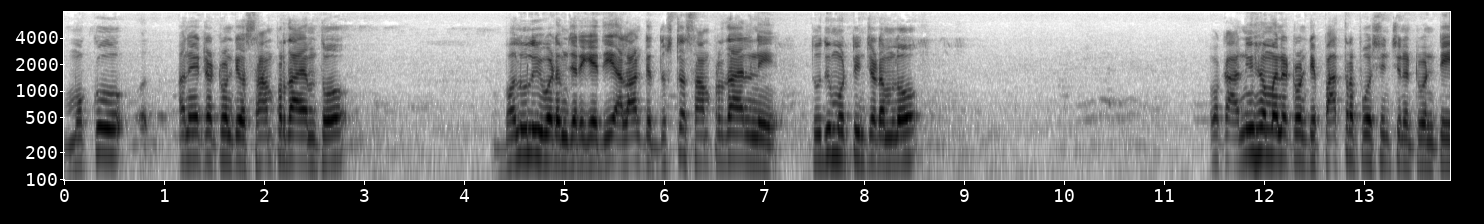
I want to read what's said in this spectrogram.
మొక్కు అనేటటువంటి సాంప్రదాయంతో బలులు ఇవ్వడం జరిగేది. అలాంటి దుష్ట సాంప్రదాయాల్ని తుదిముట్టించడంలో ఒక అనూహ్యమైనటువంటి పాత్ర పోషించినటువంటి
